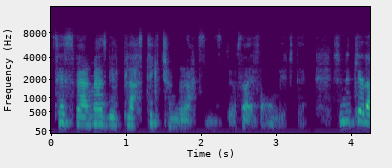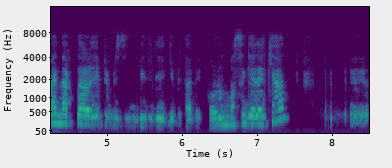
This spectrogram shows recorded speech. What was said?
ses vermez bir plastik çıngıraksınız diyor sayfa 15'te. Şimdi kelaynaklar hepimizin bildiği gibi tabii korunması gereken e,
